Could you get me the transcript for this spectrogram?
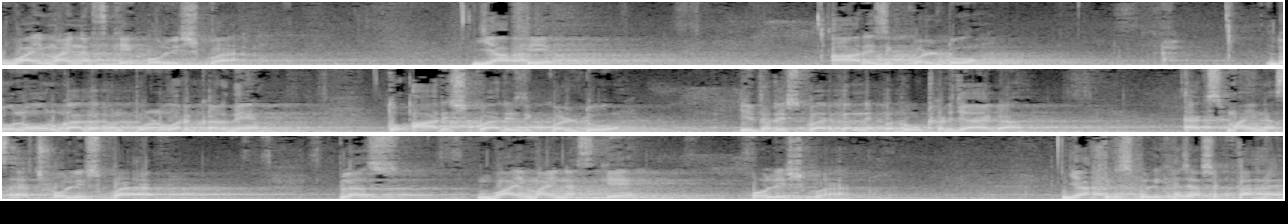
Y minus K whole square या फिर आर इज़ इक्वल टू दोनों ओर का अगर हम पूर्ण वर्ग कर दें तो R square is equal to इधर स्क्वायर करने पर रूट हट जाएगा। X minus H whole square plus Y minus K whole square या फिर इसको लिखा जा सकता है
